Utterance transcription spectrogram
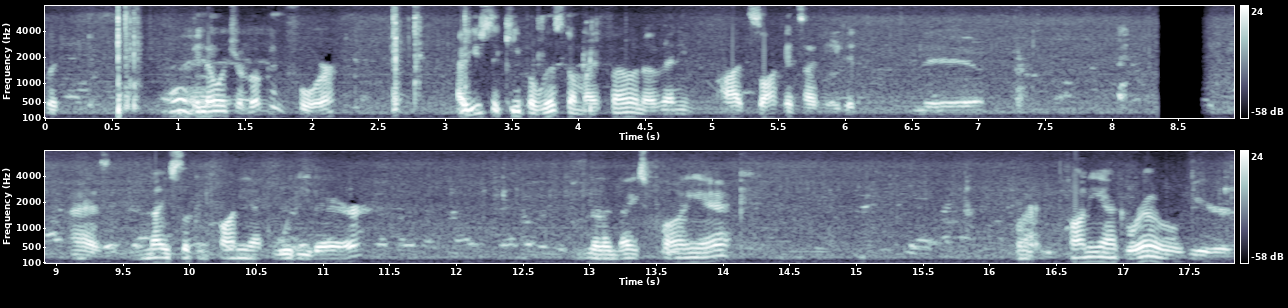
but you know what you're looking for. I used to keep a list on my phone of any odd sockets I needed. Yeah. Has a nice looking Pontiac Woody there. Another nice Pontiac. We're Pontiac Row here.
